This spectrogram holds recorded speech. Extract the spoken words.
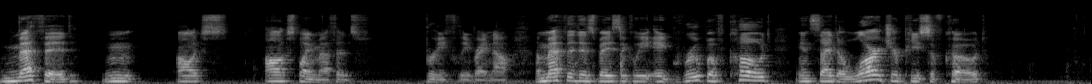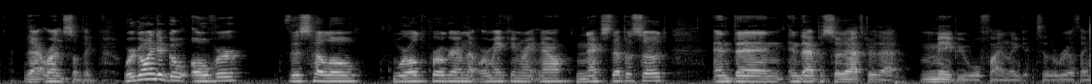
method, I'll, ex- I'll explain methods briefly right now. A method is basically a group of code inside a larger piece of code that runs something. We're going to go over this Hello World program that we're making right now next episode. And then in the episode after that, maybe we'll finally get to the real thing.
